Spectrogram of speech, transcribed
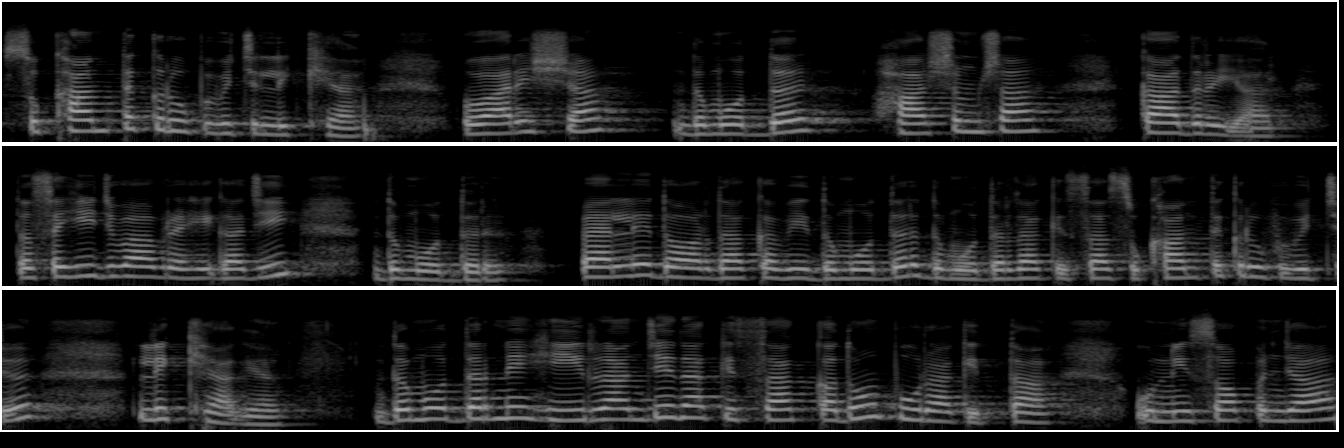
ਸੁਖਾਂਤਕ ਰੂਪ ਵਿੱਚ ਲਿਖਿਆ? ਵਾਰਿਸ ਸ਼ਾਹ, ਦਮੋਦਰ, ਹਾਸ਼ਮ ਸ਼ਾਹ, ਕਾਦਰ ਯਾਰ। ਤਾਂ ਸਹੀ ਜਵਾਬ ਰਹੇਗਾ ਜੀ ਦਮੋਦਰ। ਪਹਿਲੇ ਦੌਰ ਦਾ ਕਵੀ ਦਮੋਦਰ ਦਮੋਦਰ ਦਾ ਕਿੱਸਾ ਸੁਖਾਂਤਕ ਰੂਪ ਵਿੱਚ ਲਿਖਿਆ ਗਿਆ। ਦਮੋਦਰ ਨੇ ਹੀਰ ਰਾਂਝੇ ਦਾ ਕਿੱਸਾ ਕਦੋਂ ਪੂਰਾ ਕੀਤਾ? 1950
